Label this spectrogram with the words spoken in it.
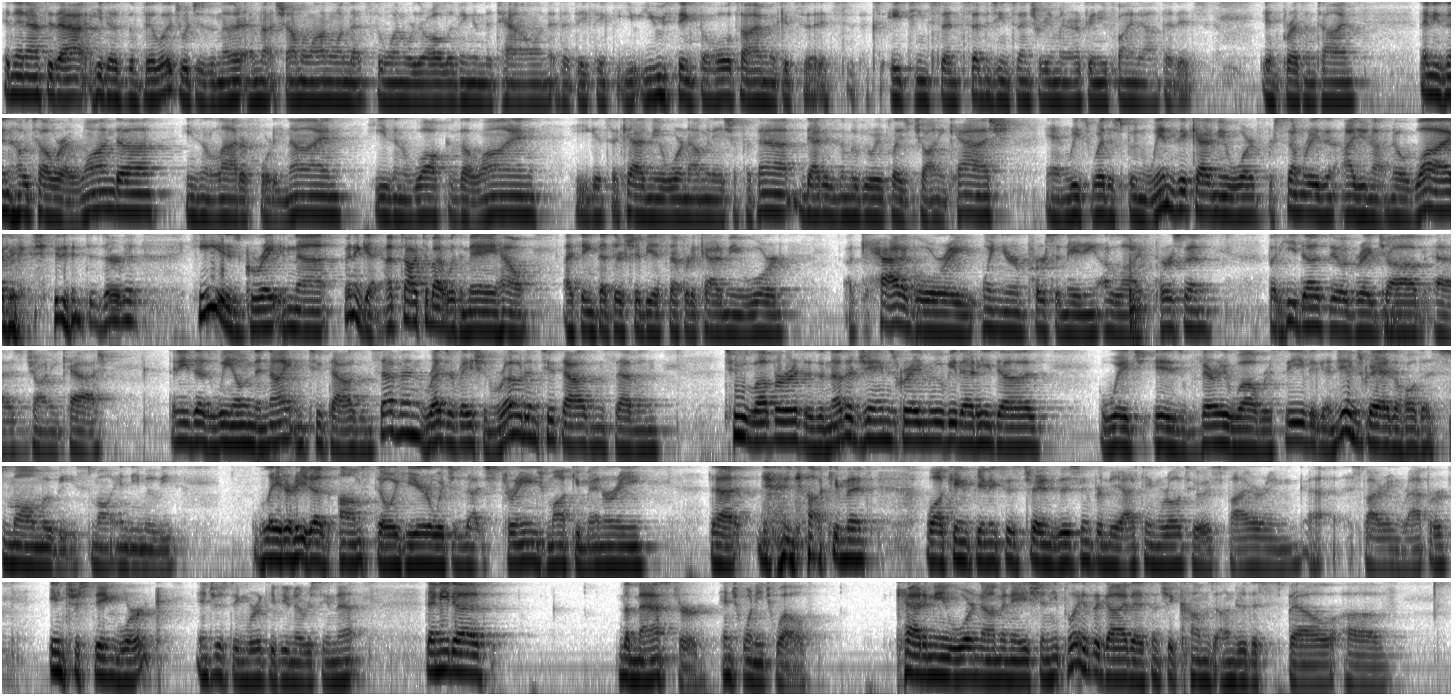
And then after that, he does The Village, which is another M. Night Shyamalan one. That's the one where they're all living in the town that they think you, you think the whole time like it's it's, it's 18th, 17th century America, and you find out that it's in present time. Then he's in Hotel Rwanda. He's in Ladder 49. He's in Walk the Line. He gets Academy Award nomination for that. That is the movie where he plays Johnny Cash. And Reese Witherspoon wins the Academy Award for some reason. I do not know why, because she didn't deserve it. He is great in that. And again, I've talked about it with May how I think that there should be a separate Academy Award, a category when you're impersonating a live person. But he does do a great job as Johnny Cash. Then he does We Own the Night in 2007, Reservation Road in 2007. Two Lovers is another James Gray movie that he does, which is very well received. Again, James Gray as a whole does small movies, small indie movies. Later, he does I'm Still Here, which is that strange mockumentary that documents Joaquin Phoenix's transition from the acting world to aspiring uh, aspiring rapper. Interesting work interesting work if you've never seen that. Then he does The Master in 2012. Academy Award nomination. He plays the guy that essentially comes under the spell of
